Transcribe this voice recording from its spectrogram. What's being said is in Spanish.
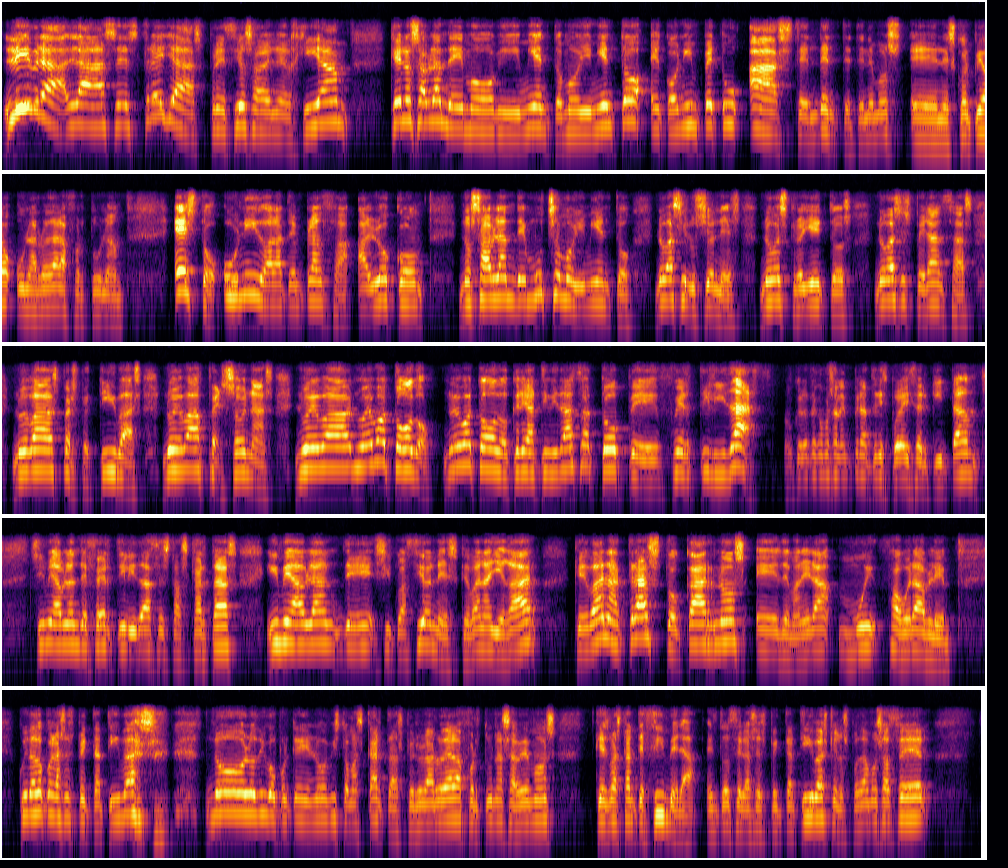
Libra, las estrellas, preciosa energía que nos hablan de movimiento, movimiento con ímpetu ascendente. Tenemos en Escorpio una rueda de la fortuna. Esto, unido a la templanza, al loco, nos hablan de mucho movimiento, nuevas ilusiones, nuevos proyectos, nuevas esperanzas, nuevas perspectivas, nuevas personas, nuevo todo, nuevo todo, creatividad a tope, fertilidad aunque no tengamos a la emperatriz por ahí cerquita, sí me hablan de fertilidad estas cartas y me hablan de situaciones que van a llegar, que van a trastocarnos eh, de manera muy favorable. Cuidado con las expectativas. No lo digo porque no he visto más cartas, pero la rueda de la fortuna sabemos que es bastante efímera. Entonces las expectativas que nos podamos hacer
